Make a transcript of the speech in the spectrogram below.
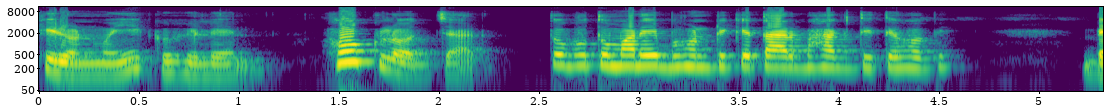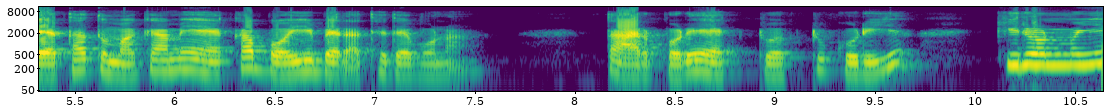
কিরণময়ী কহিলেন, হোক লজ্জার, তবু তোমার এই ভনটিকে তার ভাগ দিতে হবে। ব্যথা তোমাকে আমি একা বয়ে বেড়াতে দেব না। তারপরে একটু একটু করিয়া কিরণময়ী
